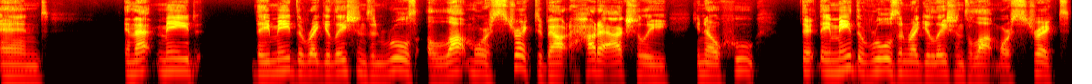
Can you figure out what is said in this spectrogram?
And and that made they made the regulations and rules a lot more strict about how to actually, you know, who they made the rules and regulations a lot more strict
